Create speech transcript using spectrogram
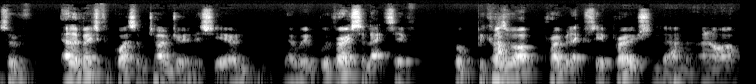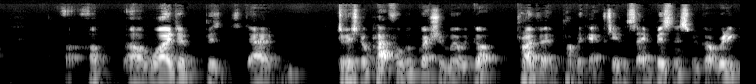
sort of elevated for quite some time during this year, and know, we're, we're very selective. But because of our private equity approach and, and, and our our, our wider uh, divisional platform aggression, where we've got private and public equity in the same business. We've got a really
